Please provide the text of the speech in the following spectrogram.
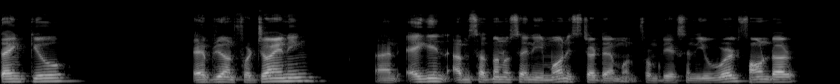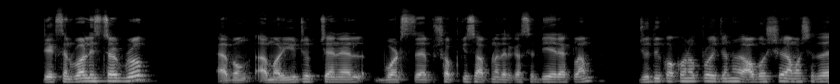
Thank you everyone for joining. And again, I'm Sadman Hossein Imon, Star Diamond from DXN U World, founder, DXN World star group এবং আমার ইউটিউব চ্যানেল, হোয়াটসঅ্যাপ সব কিছু আপনাদের কাছে দিয়ে রাখলাম। যদি কখনো প্রয়োজন হয় অবশ্যই আমার সাথে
